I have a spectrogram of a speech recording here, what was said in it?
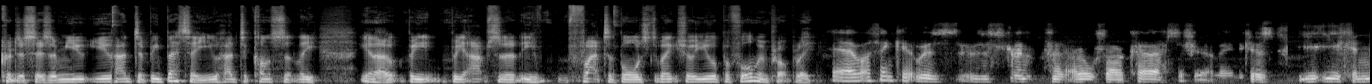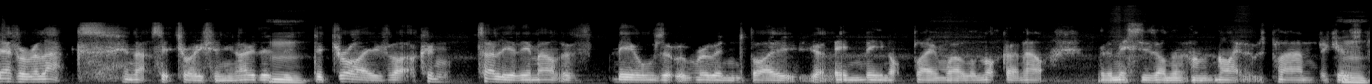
criticism, you, you had to be better. You had to constantly, you know, be be absolutely flat to the boards to make sure you were performing properly. Yeah, well, I think it was it was a strength and also a curse, if you know what I mean, because you, you can never relax in that situation. You know, the, the hmm. the drive. Like I couldn't tell you the amount of meals that were ruined by you know, me not playing well or not going out with the misses on the on the night that was planned because mm.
